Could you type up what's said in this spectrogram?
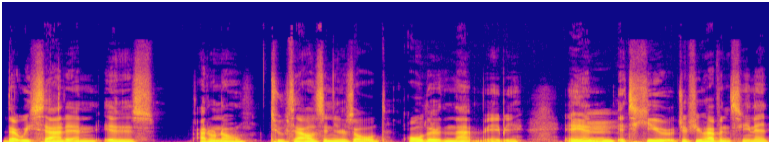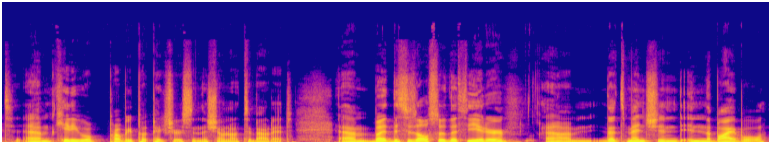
that we sat in is I don't know two thousand years old, older than that maybe, and it's huge. If you haven't seen it, um, Katie will probably put pictures in the show notes about it. Um, but this is also the theater um, that's mentioned in the Bible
